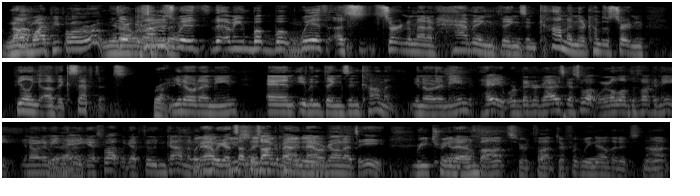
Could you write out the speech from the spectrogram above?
non-white people in the room. You there know, comes with the- i mean but but mm. with a certain amount of having things in common there comes a certain feeling of acceptance Right. you know what i mean and even things in common you know what i mean hey we're bigger guys guess what we all love to fucking eat you know what i mean Yeah. hey guess what we got food in common But now you- we got something to talk about kind now we're going out to eat Retrain You know? your thoughts or thought differently now that it's not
